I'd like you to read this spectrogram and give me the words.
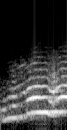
Mm-hmm.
